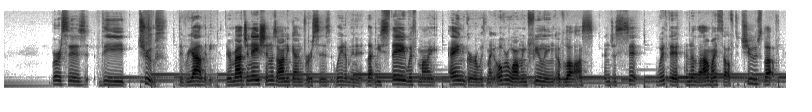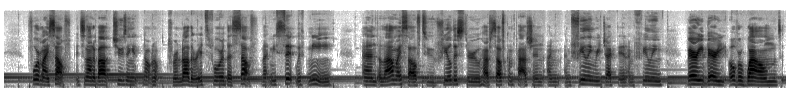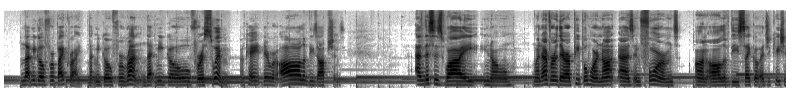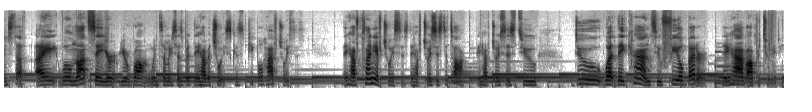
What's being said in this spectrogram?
versus the truth the reality. Their imagination was on again versus, wait a minute, let me stay with my anger, with my overwhelming feeling of loss, and just sit with it and allow myself to choose love for myself. It's not about choosing it, no, no, for another. It's for the self. Let me sit with me and allow myself to feel this through, have self compassion. I'm, I'm feeling rejected. I'm feeling very, very overwhelmed let me go for a bike ride. Let me go for a run. Let me go for a swim. Okay, there were all of these options. And this is why, you know, whenever there are people who are not as informed on all of these psychoeducation stuff, I will not say you're you're wrong when somebody says but they have a choice because people have choices. They have plenty of choices. They have choices to talk. They have choices to do what they can to feel better. They have opportunity.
